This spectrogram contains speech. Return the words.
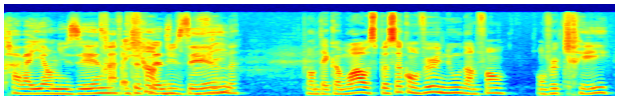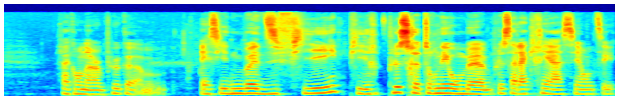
travailler en usine, travailler toute en notre usine. vie. Puis on était comme, waouh, c'est pas ça qu'on veut, nous, dans le fond. On veut créer. Fait qu'on a un peu comme essayé de modifier, puis plus retourner au meuble, plus à la création, tu sais.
